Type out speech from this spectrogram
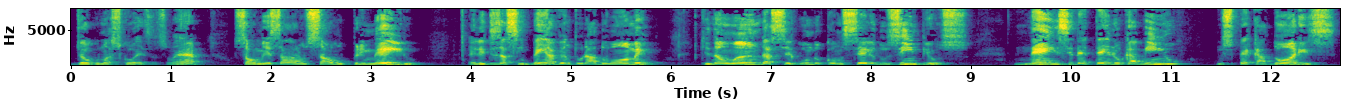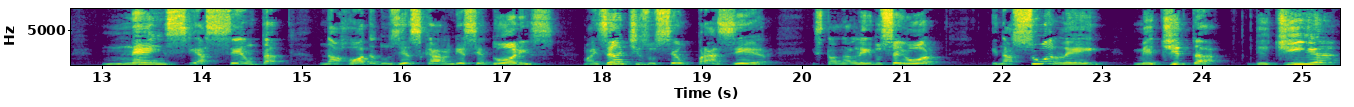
de algumas coisas, não é? O salmista lá no Salmo 1, ele diz assim: Bem-aventurado o homem que não anda segundo o conselho dos ímpios, nem se detém no caminho dos pecadores, nem se assenta na roda dos escarnecedores, mas antes o seu prazer está na lei do Senhor, e na sua lei medita de dia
